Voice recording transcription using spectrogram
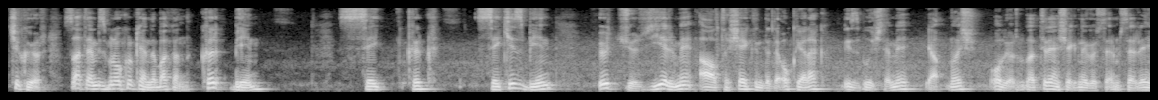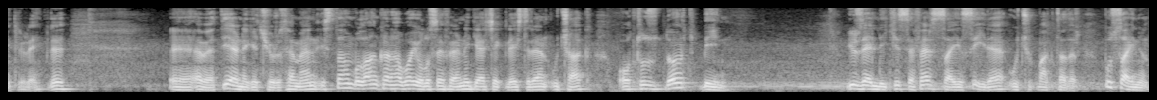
çıkıyor. Zaten biz bunu okurken de bakın 40 bin 48 bin 326 şeklinde de okuyarak biz bu işlemi yapmış oluyoruz. Bu da tren şeklinde göstermişler renkli renkli. Ee, evet diğerine geçiyoruz hemen. İstanbul Ankara Hava Yolu seferini gerçekleştiren uçak 34 bin 152 sefer sayısı ile uçmaktadır. Bu sayının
